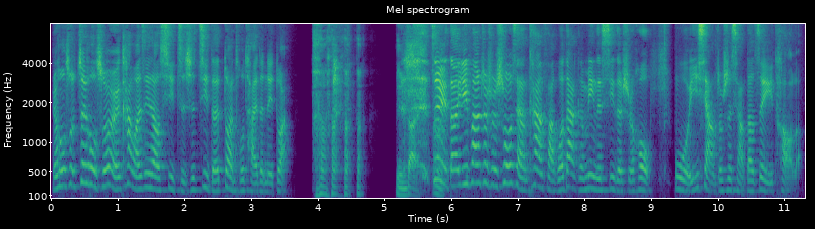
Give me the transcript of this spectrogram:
然后说最后所有人看完这套戏，只是记得断头台的那段。明白。所以当一方就是说想看法国大革命的戏的时候，我一想就是想到这一套了。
